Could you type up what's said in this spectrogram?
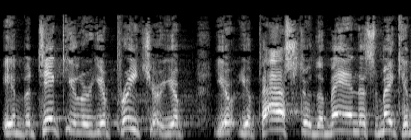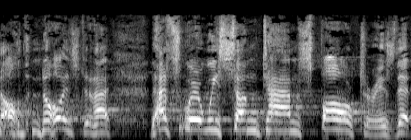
in particular, your preacher, your, your, your pastor, the man that's making all the noise tonight, that's where we sometimes falter is that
